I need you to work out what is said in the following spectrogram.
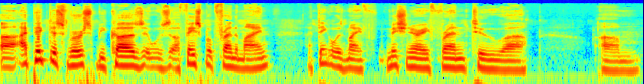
uh, I picked this verse because it was a Facebook friend of mine. I think it was my missionary friend to uh, um,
